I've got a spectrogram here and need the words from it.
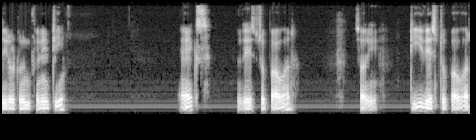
0 to infinity x raised to power sorry t raised to power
